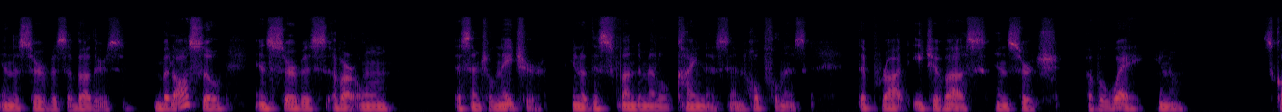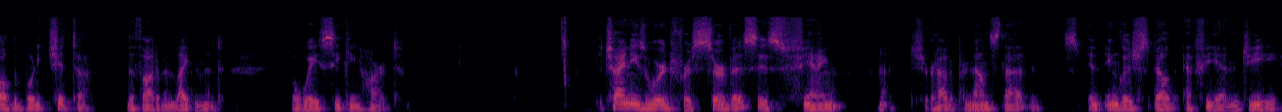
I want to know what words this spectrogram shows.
in the service of others, but also in service of our own essential nature, you know, this fundamental kindness and hopefulness that brought each of us in search of a way, you know. It's called the bodhicitta, the thought of enlightenment, a way seeking heart. The Chinese word for service is fiang. Not sure how to pronounce that. In English spelled F E N G,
